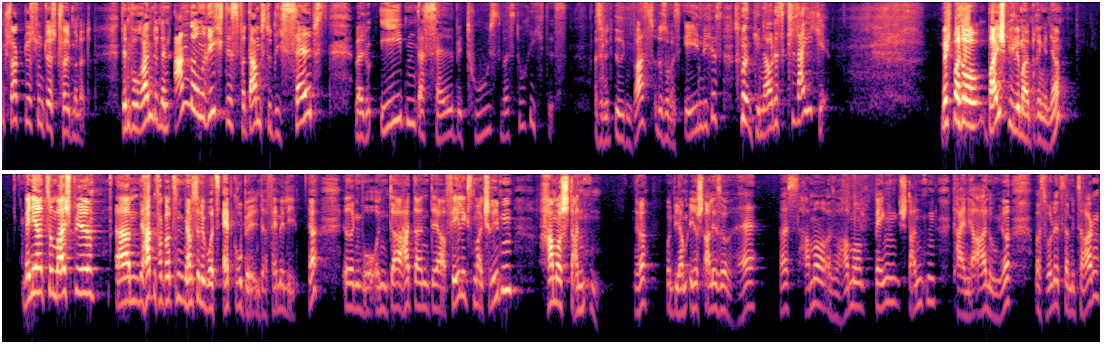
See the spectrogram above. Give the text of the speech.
Ich sage das und das gefällt mir nicht. Denn woran du den anderen richtest, verdammst du dich selbst, weil du eben dasselbe tust, was du richtest. Also nicht irgendwas oder sowas ähnliches, sondern genau das Gleiche. Ich möchte mal so Beispiele mal bringen, ja? Wenn ihr zum Beispiel ähm, wir hatten vor kurzem, wir haben so eine WhatsApp-Gruppe in der Family, ja, irgendwo. Und da hat dann der Felix mal geschrieben, Hammer standen. Ja, und wir haben erst alle so, hä, was, Hammer, also Hammer, Bang, standen, keine Ahnung, ja. Was wollt ihr jetzt damit sagen?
